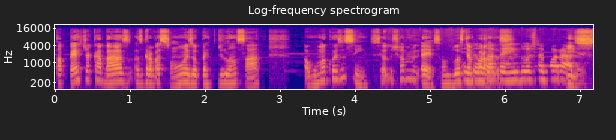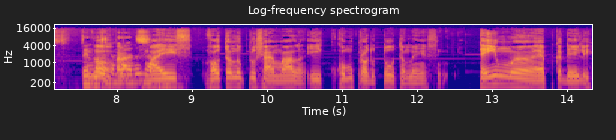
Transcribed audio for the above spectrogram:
tá perto de acabar as, as gravações ou perto de lançar. Alguma coisa assim. Se eu deixar. É, são duas Então temporadas. já tem duas temporadas. Isso. Tem Tem duas duas temporadas. temporadas já. Mas voltando pro Shyamalan e como produtor também, assim, tem uma época dele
